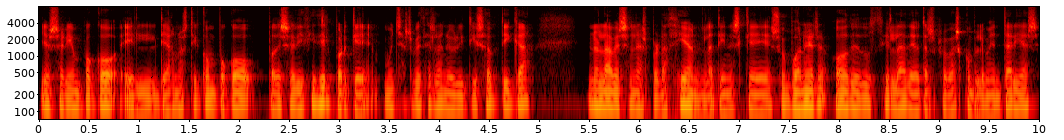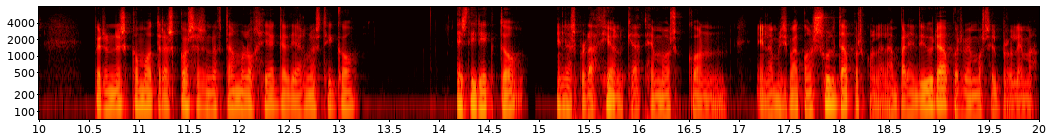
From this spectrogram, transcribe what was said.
Y eso sería un poco, el diagnóstico un poco puede ser difícil porque muchas veces la neuritis óptica no la ves en la exploración, la tienes que suponer o deducirla de otras pruebas complementarias, pero no es como otras cosas en oftalmología que el diagnóstico es directo en la exploración que hacemos con, en la misma consulta, pues con la lámpara hendidura, pues vemos el problema.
